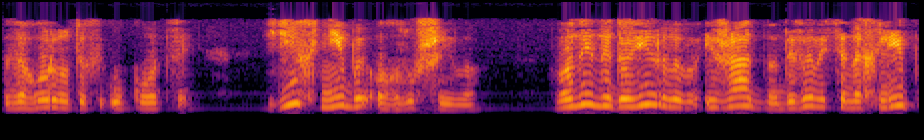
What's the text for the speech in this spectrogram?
загорнутих у коци. Їх ніби оглушило. Вони недовірливо і жадно дивилися на хліб,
